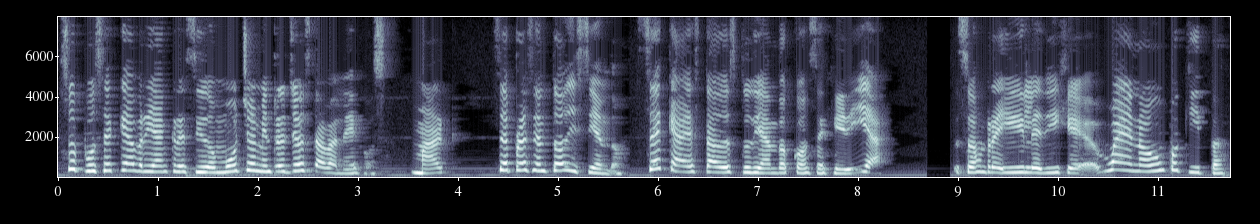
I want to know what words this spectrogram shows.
Supuse que habrían crecido mucho mientras yo estaba lejos. Mark se presentó diciendo Sé que ha estado estudiando consejería. Sonreí y le dije Bueno, un poquito.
